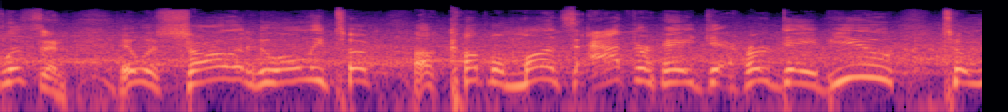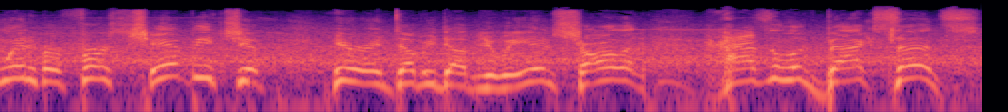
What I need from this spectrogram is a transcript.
Listen, it was Charlotte who only took a couple months after her, debut to win her first championship here in WWE, and Charlotte hasn't looked back since.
